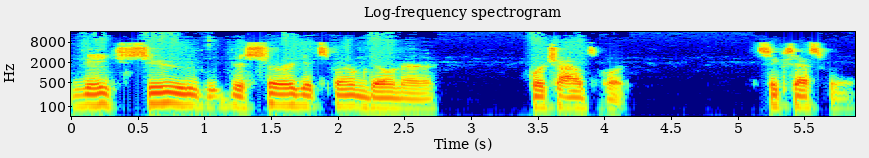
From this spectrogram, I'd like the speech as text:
they sued the surrogate sperm donor for child support successfully.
